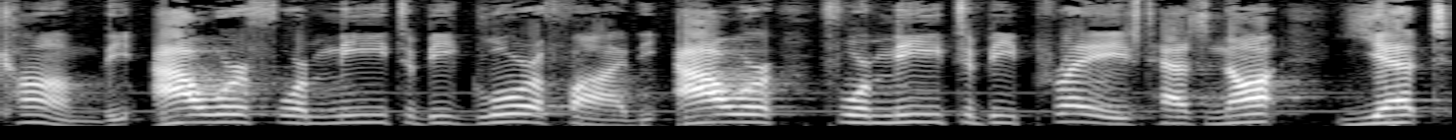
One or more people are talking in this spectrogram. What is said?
come. The hour for me to be glorified, the hour for me to be praised has not yet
